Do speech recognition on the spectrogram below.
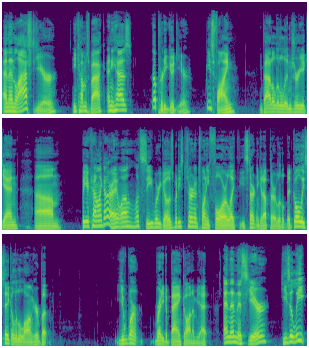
And then last year, he comes back and he has a pretty good year. He's fine. He had a little injury again. Um, but you're kind of like, all right, well, let's see where he goes. But he's turning 24. Like, he's starting to get up there a little bit. Goalies take a little longer, but you weren't ready to bank on him yet. And then this year, he's elite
